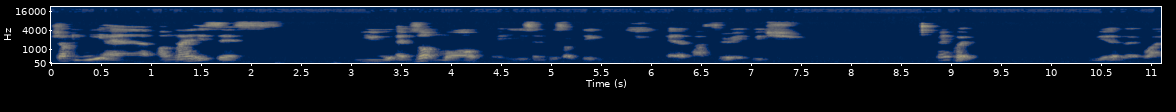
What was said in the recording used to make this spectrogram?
shockingly, uh, online it says you absorb more when you listen to something at a faster rate, which I find quite weird. Like why?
